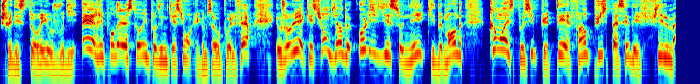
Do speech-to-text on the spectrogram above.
Je fais des stories où je vous dis, eh, répondez à la story, posez une question et comme ça vous pouvez le faire. Et aujourd'hui, la question vient de Olivier Saunier qui demande comment est-ce possible que TF1 puisse passer des films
